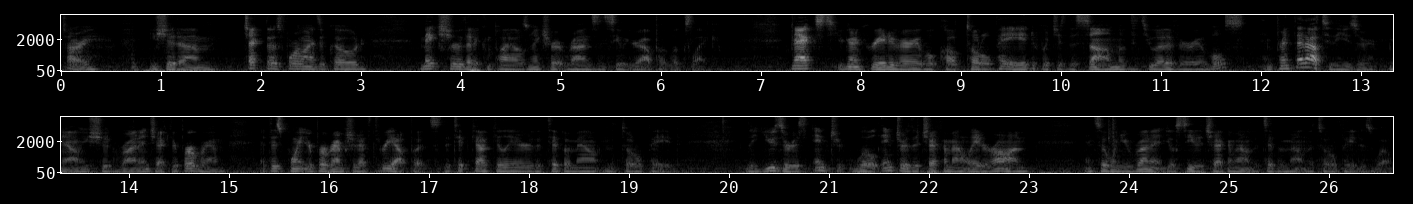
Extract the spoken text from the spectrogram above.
sorry, you should um, check those four lines of code, make sure that it compiles, make sure it runs, and see what your output looks like. Next, you're going to create a variable called total paid, which is the sum of the two other variables, and print that out to the user. Now you should run and check your program. At this point, your program should have three outputs, the tip calculator, the tip amount, and the total paid. The user is enter, will enter the check amount later on, and so when you run it, you'll see the check amount, the tip amount, and the total paid as well.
